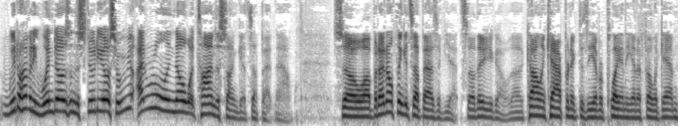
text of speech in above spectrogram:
we don't have any windows in the studio, so we, I don't really know what time the sun gets up at now. So, uh, but I don't think it's up as of yet. So there you go. Uh, Colin Kaepernick, does he ever play in the NFL again?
